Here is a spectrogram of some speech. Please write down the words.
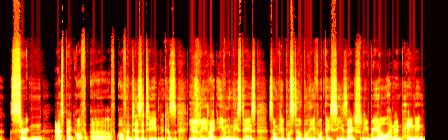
a certain aspect of, uh, of authenticity because usually like even in these days some people still believe what they see is actually real and in painting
